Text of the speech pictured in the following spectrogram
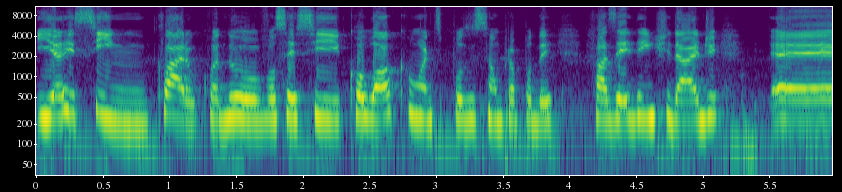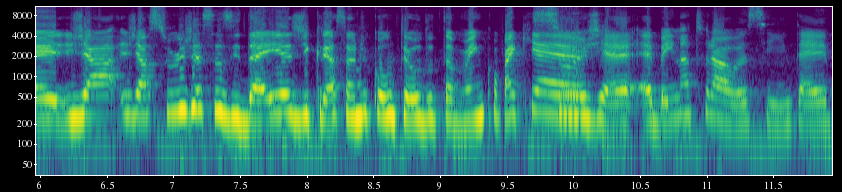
E aí sim, claro, quando vocês se colocam à disposição para poder fazer identidade, é, já já surge essas ideias de criação de conteúdo também. Como é que é? Surge, é, é bem natural, assim. Até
